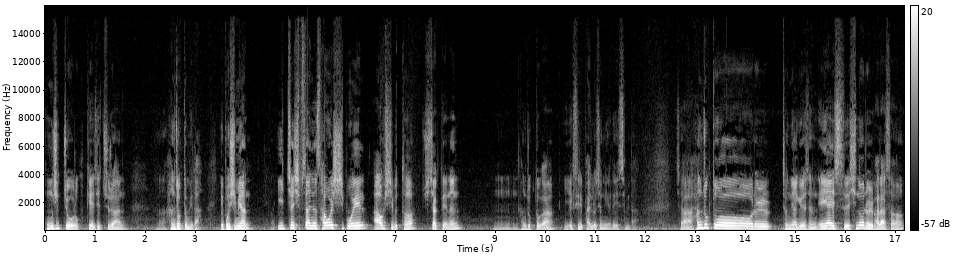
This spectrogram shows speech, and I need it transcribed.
공식적으로 국회에 제출한 어, 항족도입니다. 보시면 2014년 4월 15일 9시부터 시작되는 음, 항족도가 이 엑셀 파일로 정리가 되어 있습니다. 자, 항족도를 정리하기 위해서는 AIS 신호를 받아서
